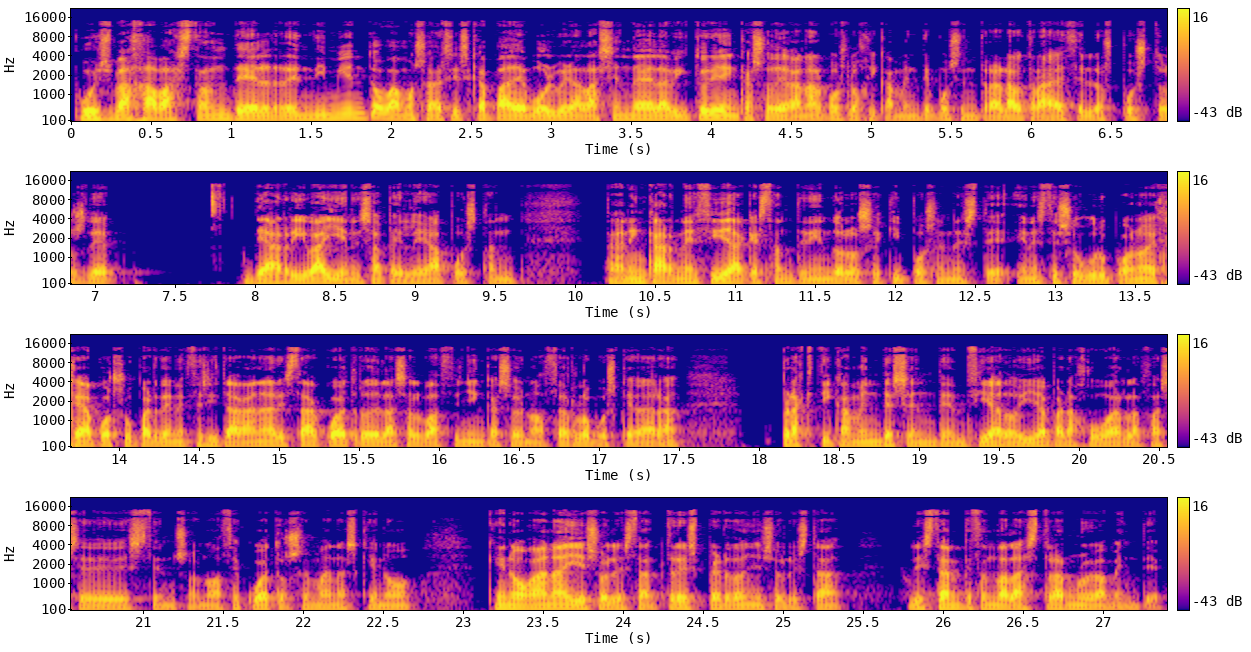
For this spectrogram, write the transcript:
pues baja bastante el rendimiento. Vamos a ver si es capaz de volver a la senda de la victoria. Y en caso de ganar, pues lógicamente pues entrará otra vez en los puestos de, de arriba y en esa pelea pues tan, tan encarnecida que están teniendo los equipos en este, en este subgrupo. ¿no? Egea, por su parte, necesita ganar, está a 4 de la salvación y en caso de no hacerlo, pues quedará prácticamente sentenciado ya para jugar la fase de descenso. ¿no? Hace cuatro semanas que no, que no gana y eso le está, tres, perdón, y eso le está, le está empezando a lastrar nuevamente.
